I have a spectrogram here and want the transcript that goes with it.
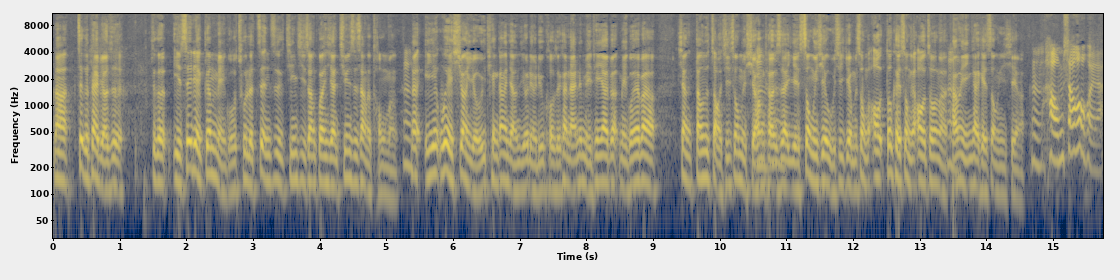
那这个代表是。这个以色列跟美国除了政治、经济上关系上、军事上的同盟，那也我也希望有一天，刚刚讲有点流口水，看男人每天要不要美国要不要像当初早期中美协防条约时代，也送一些武器给我们，送澳都可以送给澳洲嘛，台湾也应该可以送一些嘛。嗯，好，我们稍后回来。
